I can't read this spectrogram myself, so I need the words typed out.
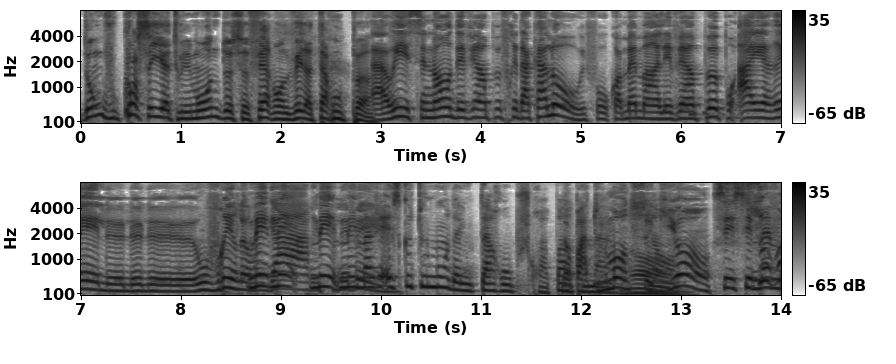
Donc vous conseillez à tout le monde de se faire enlever la taroupe. Ah oui, sinon on devient un peu Frida Kahlo. Il faut quand même enlever un peu pour aérer, le, le, le- ouvrir le Mais, regard. mais, mais, mais est-ce que tout le monde a une taroupe? Je crois pas. Non, pas tout le monde, ceux qui ont. C'est Souvent même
